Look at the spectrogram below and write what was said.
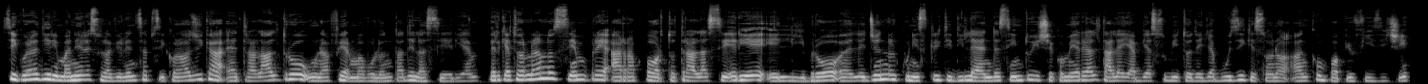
Sì, quella di rimanere sulla violenza psicologica è tra l'altro una ferma volontà della serie, perché tornando sempre al rapporto tra la serie e il libro, eh, leggendo alcuni scritti di Land si intuisce come in realtà lei abbia subito degli abusi che sono anche un po' più fisici.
